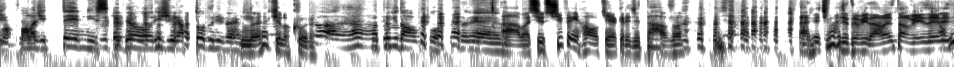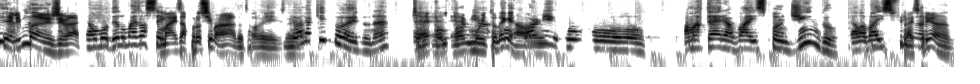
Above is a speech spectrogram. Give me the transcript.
Uma bola de tênis que deu origem a todo o universo. Né? Que loucura. Ah, é, duvidar um pouco. É, Ah, mas se o Stephen Hawking acreditava, a gente pode duvidar, mas talvez ele, ele manje, vai. É o modelo mais aceito. Mais aproximado, talvez. E Né? olha que doido, né? Que é- é- é muito legal, Conforme o, o- a matéria vai expandindo, ela vai esfriando. Vai esfriando.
